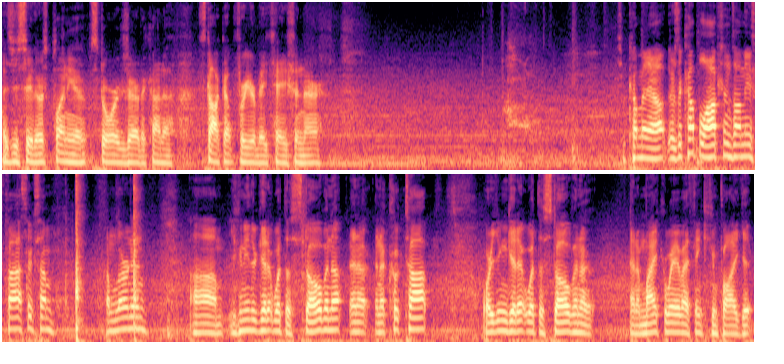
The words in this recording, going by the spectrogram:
as you see, there's plenty of storage there to kind of stock up for your vacation there. So coming out, there's a couple options on these classics. I'm I'm learning. Um, you can either get it with a stove and a, and a, and a cooktop, or you can get it with a stove and a, and a microwave. I think you can probably get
